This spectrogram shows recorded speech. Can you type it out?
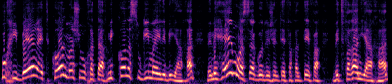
הוא חיבר את כל מה שהוא חתך מכל הסוגים האלה ביחד, ומהם הוא עשה גודל של טפח על טפח ותפרן יחד,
